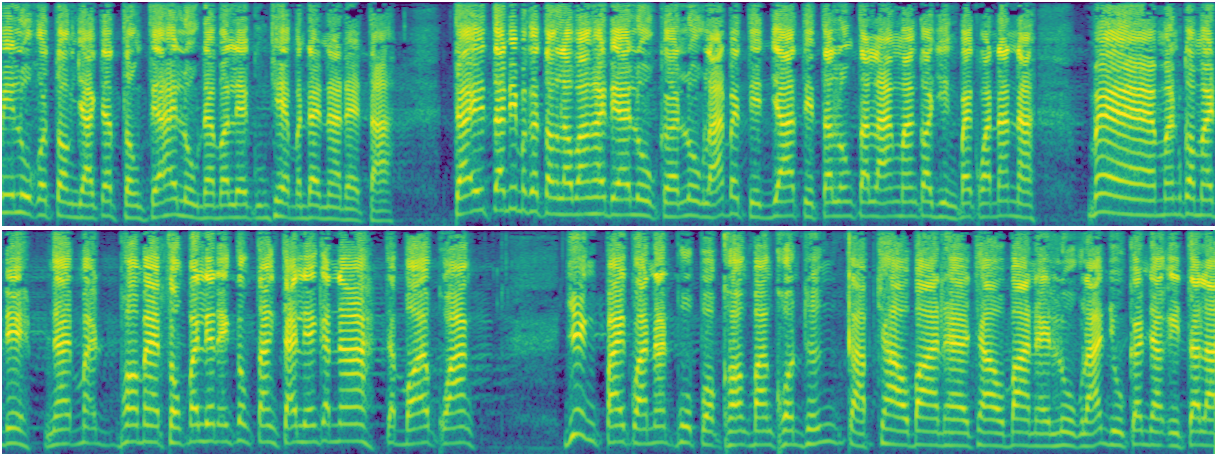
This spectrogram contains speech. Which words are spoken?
มีลูกก็ต้องอยากจะส่งเสียให้ลูกได้มาเรียนกรุงเทพมันได้หน้าได้ตา แต่ตอนนี้มันก็ต้องระวังให้เดียลูกเกิดลูกหลานไปติดยาติดตะลงตะลางมันก็ยิ่งไปกว่านั้นนะแม่มันก็ไม่ดีนะพ่อแม่ส่งไปเรียนเองต้องตั้งใจเรียนกันนะ จะบอกให้กวาง ยิ่งไปกว่านั้นผู้ปกครองบางคนถึงกับชาวบ้านให้ชาวบ้านให้ลูกหลานอยู่กันอย่างอิสระ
